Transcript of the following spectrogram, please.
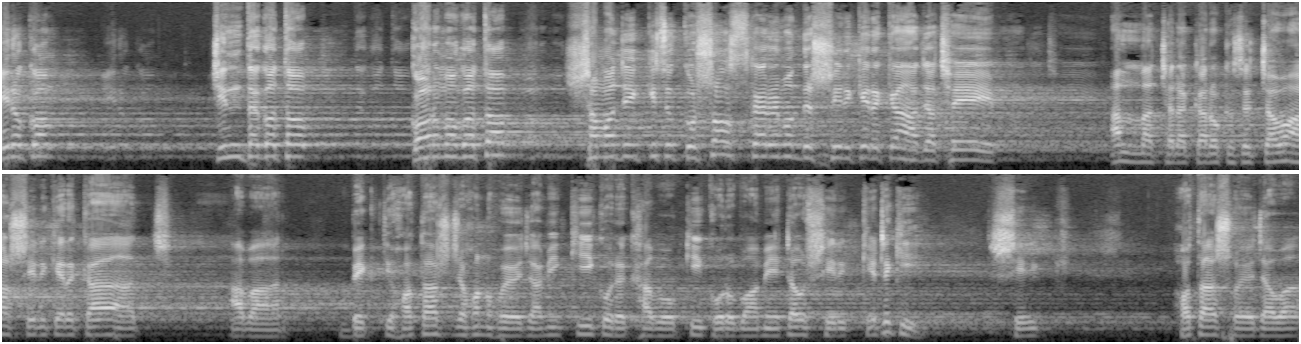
এইরকম চিন্তাগত, কর্মগত, সামাজিক কিছু কুসংস্কারের মধ্যে শিরকের কাজ আছে। আল্লাহ ছাড়া কারও কাছে চাওয়া শিরকের কাজ। আবার ব্যক্তি হতাশ যখন হয়ে যায়, আমি কি করে খাব, কি করব, আমি এটাও শিরক, এটা কি? শিরক। হতাশ হয়ে যাওয়া।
